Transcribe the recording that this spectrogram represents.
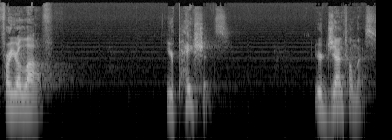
for your love, your patience, your gentleness,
